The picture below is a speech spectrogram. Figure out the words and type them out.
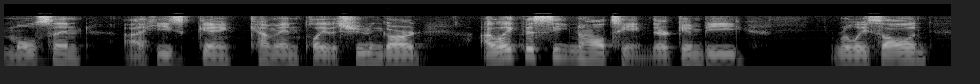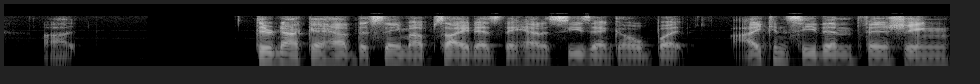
Molson. Uh, he's going to come in play the shooting guard. I like this Seton Hall team. They're going to be really solid. Uh, they're not going to have the same upside as they had a season ago, but I can see them finishing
